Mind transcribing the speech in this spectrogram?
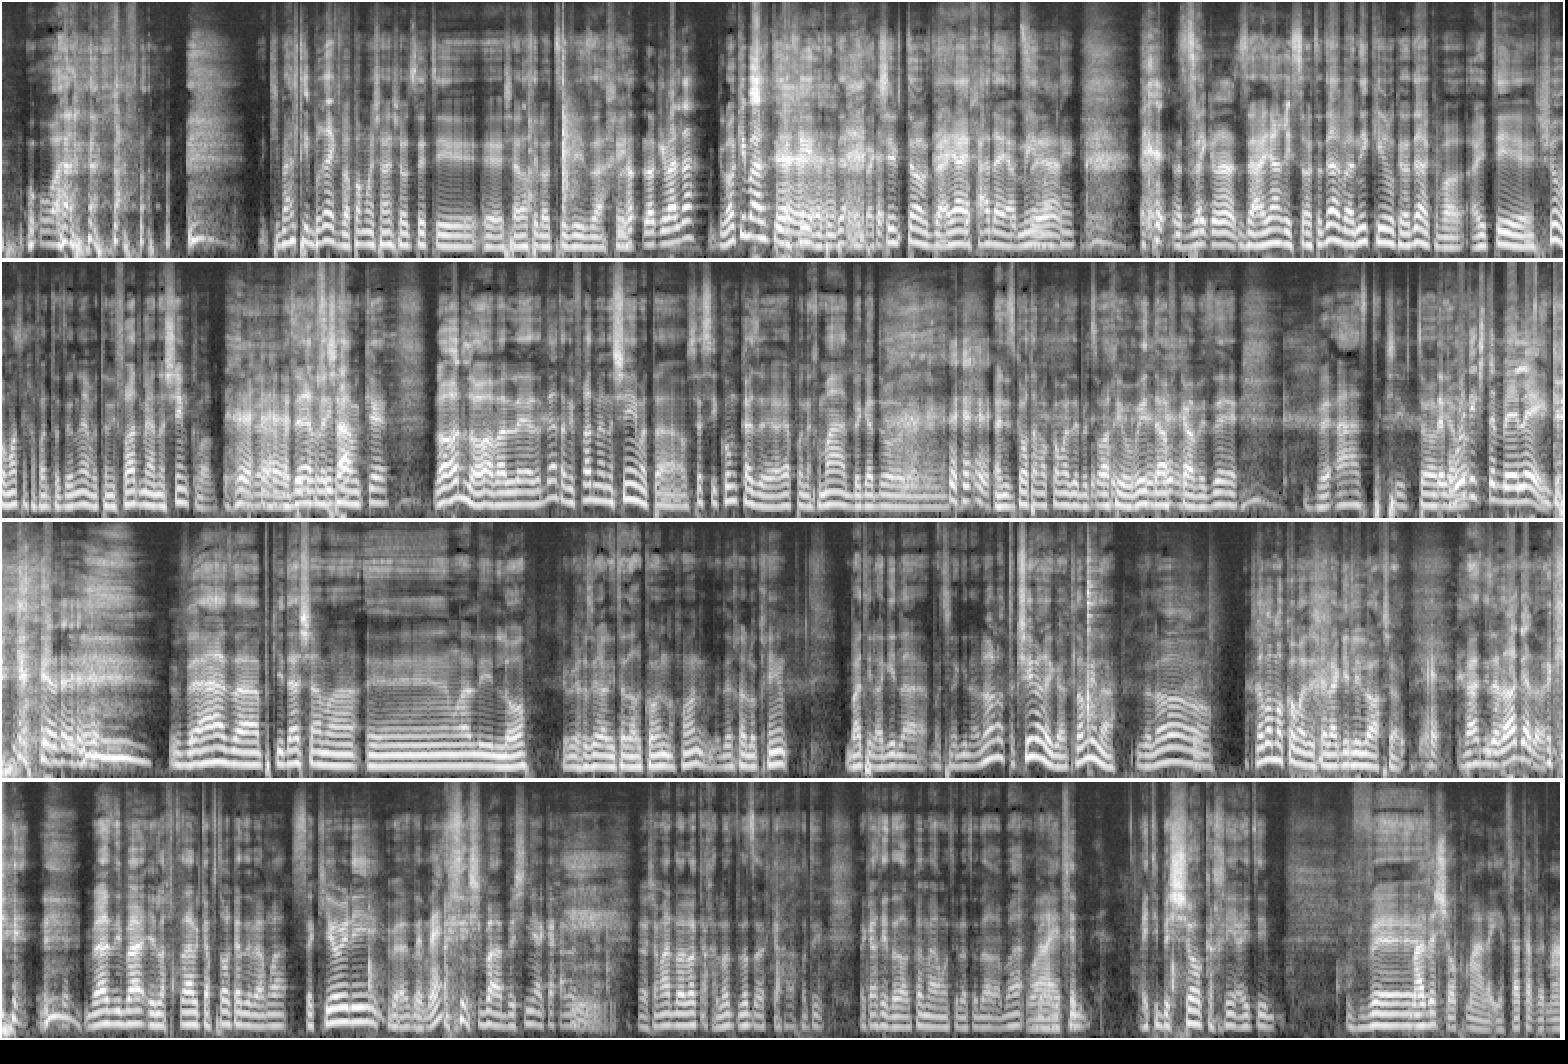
קיבלתי ברק, והפעם הראשונה שהוצאתי, אה, שהלכתי להוציא ויזה, אחי. לא- לא קיבלת? לא קיבלתי, אחי, אתה יודע, תקשיב טוב, זה היה אחד הימים. אחי. מצחיק מאוד. זה היה ריסות, אתה יודע, ואני כאילו, אתה יודע, כבר הייתי, שוב, אמרתי לך פנטזיונר, ואתה נפרד מאנשים כבר. בדרך? לשם, כן. לא, עוד לא, אבל אה, אתה יודע, אתה נפרד מאנשים, אתה עושה סיכום כזה, היה פה נחמד, בגדול, אני- אני אזכור את המקום הזה בצורה חיובית דווקא, וזה. ואז, תקשיב טוב. דברו איתי כשאתם ב-LA. ואז הפקידה שם אמרה לי לא, כאילו היא החזירה לי את הדרכון, נכון? בדרך כלל לוקחים. באתי להגיד לה, באתי להגיד לה, לא, לא, תקשיבי רגע, את לא מבינה, זה לא... את לא במקום הזה של להגיד לי לא עכשיו. היא זה לא עגלות. כן. ואז היא באה, היא לחצה על כפתור כזה ואמרה, security. באמת? נשבע, בשנייה, ככה, לא שנייה. ושמעת לו, לא ככה, לא לא צריך ככה, אחותי. לקחתי את הדרכון מהר, אמרתי לה, תודה רבה. וואי, הייתי בשוק, אחי, הייתי... מה זה שוק? מה, יצאת ומה?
